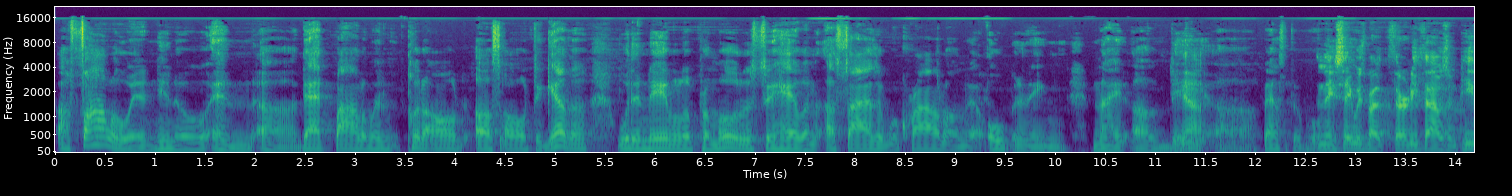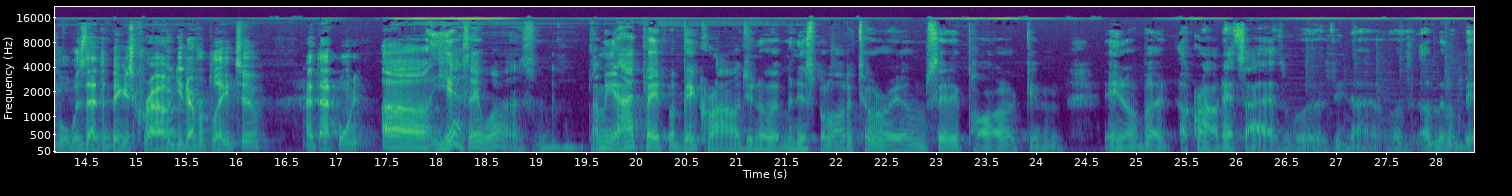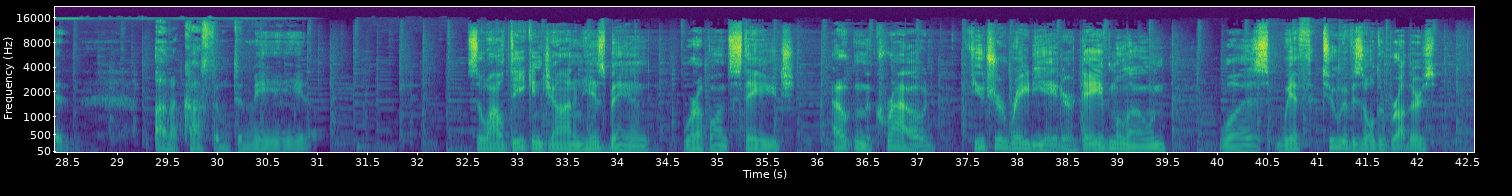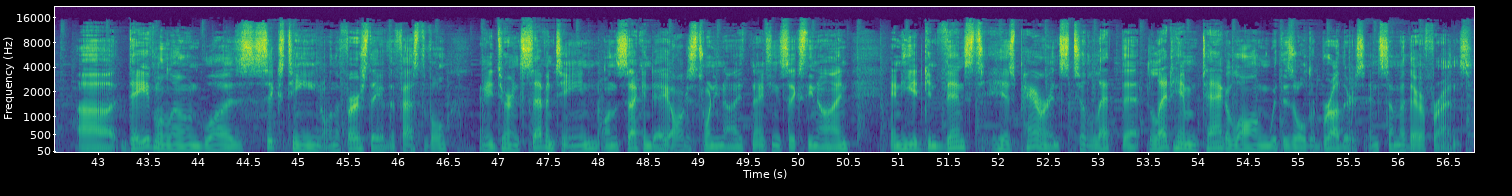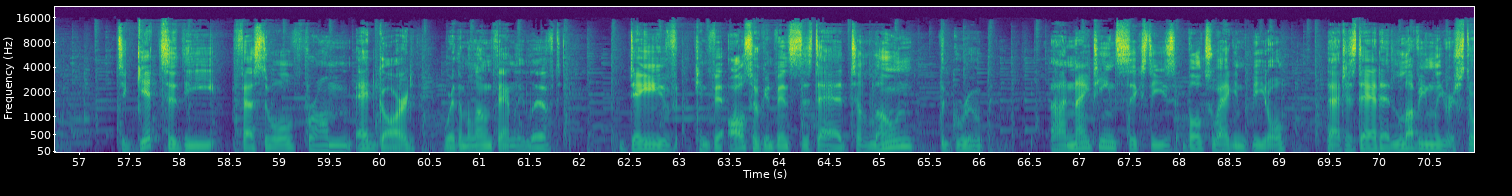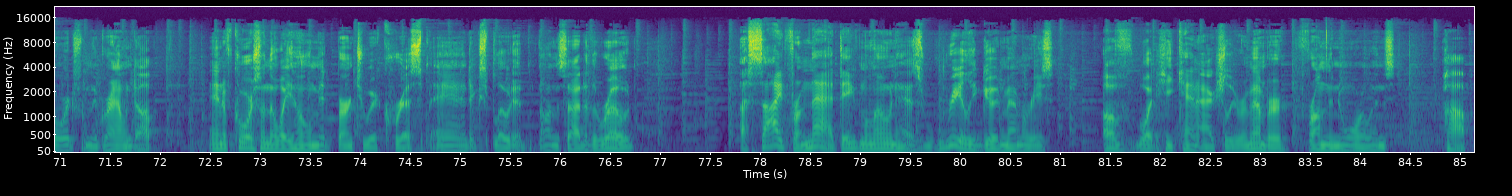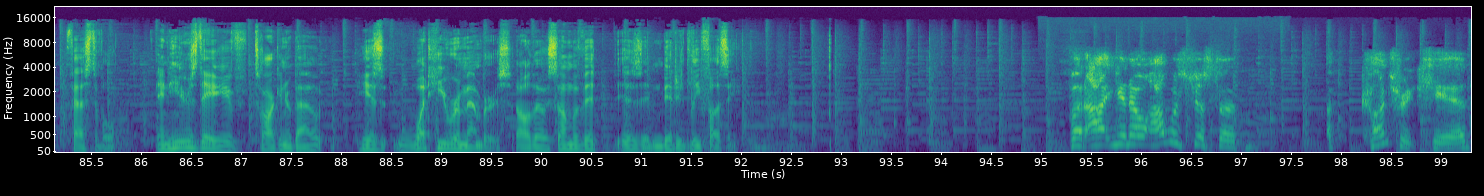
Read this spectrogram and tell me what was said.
a following, you know, and uh, that following put all us all together would enable the promoters to have an, a sizable crowd on the opening night of the Yeah. uh, festival. And they say it was about thirty thousand people. Was that the biggest crowd you'd ever played to at that point? Uh, yes, it was. Mhm. I mean, I played for big crowds, you know, at Municipal Auditorium, City Park, and you know, but a crowd that size was, you know, was a little bit unaccustomed to me, you know. So while Deacon John and his band were up on stage, out in the crowd, future radiator Dave Malone was with two of his older brothers. Uh, Dave Malone was 16 on the first day of the festival, and he turned 17 on the second day, August 29th, 1969. And he had convinced his parents to let that let him tag along with his older brothers and some of their friends. To get to the festival from Edgard, where the Malone family lived, Dave conv- also convinced his dad to loan the group a 1960s Volkswagen Beetle that his dad had lovingly restored from the ground up. And of course, on the way home, it burnt to a crisp and exploded on the side of the road. Aside from that, Dave Malone has really good memories of what he can actually remember from the New Orleans Pop Festival. And here's Dave talking about his what he remembers, although some of it is admittedly fuzzy. But I, you know, I was just a, a country kid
